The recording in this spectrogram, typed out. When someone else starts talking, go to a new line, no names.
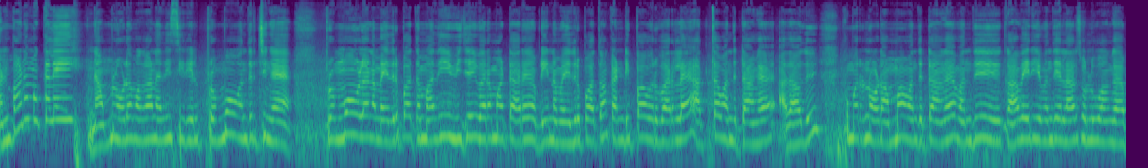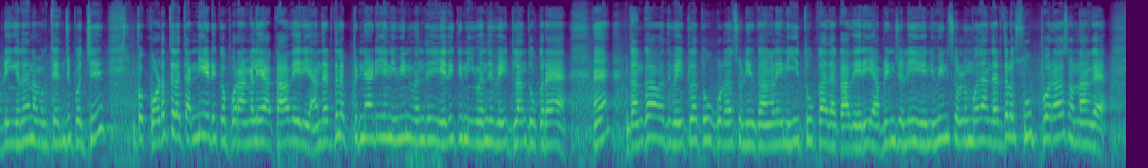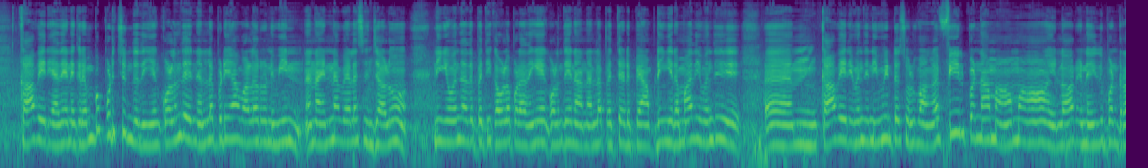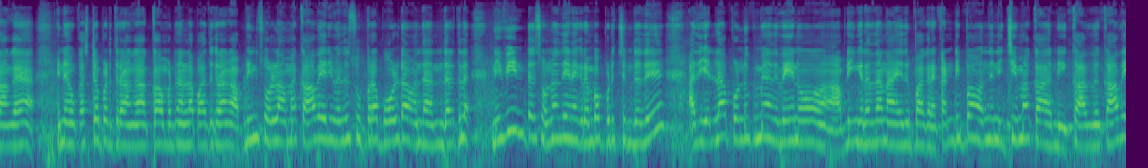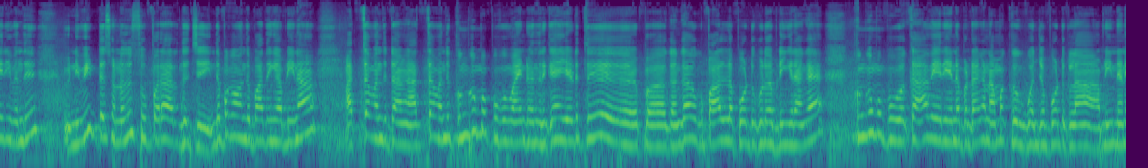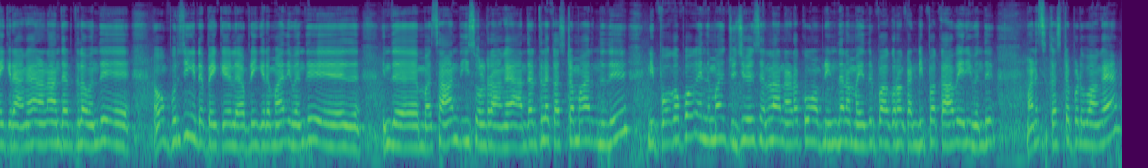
அன்பான மக்களே நம்மளோட மகாநதி சீரியல் ப்ரொமோ வந்துருச்சுங்க. ப்ரொமோவில் நம்ம எதிர்பார்த்த மாதிரி விஜய் வரமாட்டார் அப்படின்னு நம்ம எதிர்பார்த்தோம். கண்டிப்பாக அவர் வரல. அத்தை வந்துட்டாங்க. அதாவது குமரனோட அம்மா வந்துட்டாங்க. வந்து காவேரியை வந்து எல்லாரும் சொல்லுவாங்க அப்படிங்கிறது நமக்கு தெரிஞ்சு போச்சு. இப்போ குடத்துல தண்ணி எடுக்க போகிறாங்க இல்லையா காவேரி? அந்த இடத்துல பின்னாடியே நிவின் வந்து எதுக்கு நீ வந்து வெயிட்லாம் தூக்குற? கங்காவது கங்கா வந்து வெயிட்லாம் தூக்கக்கூடாது சொல்லியிருக்காங்களே. நீ தூக்காத காவேரி. அப்படின்னு சொல்லி நிவின் சொல்லும்போது அந்த இடத்துல சூப்பராக சொன்னாங்க. காவேரி அது எனக்கு ரொம்ப பிடிச்சிருந்தது. என் குழந்தை நல்லபடியாக வளரும் நிவின். நான் என்ன வேலை செஞ்சாலும் நீங்கள் வந்து அதை பற்றி கவலைப்படாதீங்க. என் குழந்தைய நான் நல்லா பெற்றெடுப்பேன் அப்படிங்கிற மாதிரி வந்து காவேரி வந்து நிவின்ட்ட சொல்லுவாங்க. ஃபீல் பண்ணாமல் ஆமாம் எல்லாரும் என்னை இது பண்ணுறாங்க என்னை கஷ்டப்படுத்துகிறாங்க அக்கா மட்டும் நல்லா பார்த்துக்கிறாங்க அப்படின்னு சொல்லாமல் காவேரி வந்து சூப்பராக போல்டாக வந்து அந்த இடத்துல நிவின்ட்ட சொன்னது எனக்கு ரொம்ப பிடிச்சிருந்தது. அது எல்லா பொண்ணுக்குமே அது வேணும் அப்படிங்கிறத தான் நான் எதிர்பார்க்குறேன். கண்டிப்பாக வந்து நிச்சயமாக கா காவேரி வந்து நிவின்ட்ட சொன்னது சூப்பராக இருந்துச்சு. இந்த பக்கம் வந்து பார்த்தீங்க அப்படின்னா அத்தை வந்துட்டாங்க. அத்தை வந்து குங்குமப்பூ வாங்கிட்டு வந்திருக்கேன். எடுத்து இப்போ கங்காவுக்கு பாலில் போட்டுக்கொடு அப்படிங்கிறாங்க. குங்குமப்பூவை காவேரி என்ன பண்ணுறாங்க நமக்கு கொஞ்சம் போட்டுக்கலாம் அப்படின்னு நினைக்கிறாங்க. ஆனால் அந்த இடத்துல வந்து அவன் புருஷங்கிட்ட போய் கேளு அப்படிங்கிற மாதிரி வந்து இந்த ம- சாந்தி சொல்கிறாங்க அந்த இடத்துல கஷ்டமாக இருந்தது. நீ போக போக இந்த மாதிரி சுச்சுவேஷன்லாம் நடக்கும் அப்படின்னு தான் நம்ம எதிர்பார்க்குறோம். கண்டிப்பாக காவேரி வந்து மனசு கஷ்டப்படுவாங்க.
